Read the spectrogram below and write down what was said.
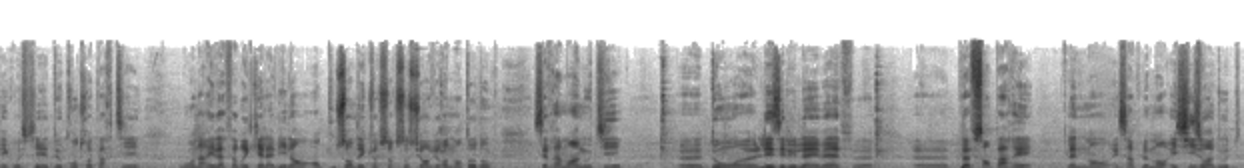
négocié de contrepartie, où on arrive à fabriquer la ville en, poussant des curseurs socio-environnementaux. Donc c'est vraiment un outil euh, dont euh, les élus de l'AMF peuvent s'emparer pleinement et simplement. Et s'ils ont un doute,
